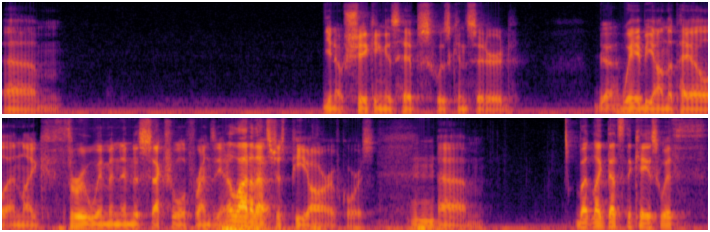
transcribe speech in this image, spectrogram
um, you know, shaking his hips was considered yeah way beyond the pale and like threw women into sexual frenzy. And a lot of that's just PR, of course. Um, but like that's the case with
